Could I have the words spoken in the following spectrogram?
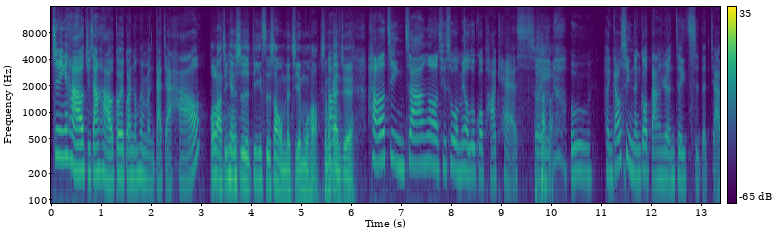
志明好，局长好，各位观众朋友们，大家好。Pola 今天是第一次上我们的节目哈，什么感觉？啊、好紧张哦！其实我没有录过 Podcast，所以 哦，很高兴能够担任这一次的嘉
